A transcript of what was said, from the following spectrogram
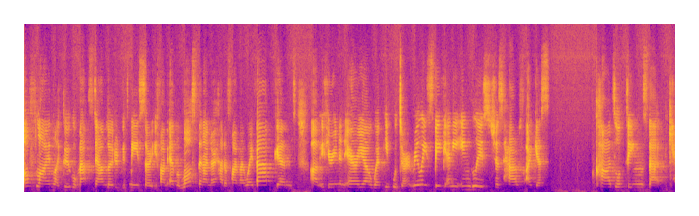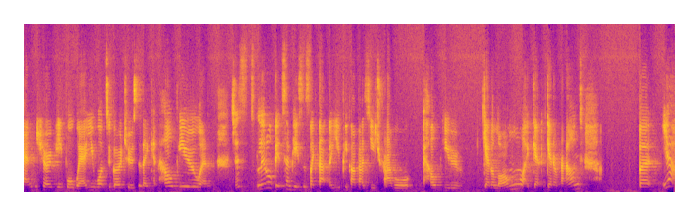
offline like Google Maps downloaded with me. So if I'm ever lost, then I know how to find my way back. And um, if you're in an area where people don't really speak any English, just have, I guess, cards or things that can show people where you want to go to so they can help you and just little bits and pieces like that that you pick up as you travel help you get along like get get around. But yeah,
